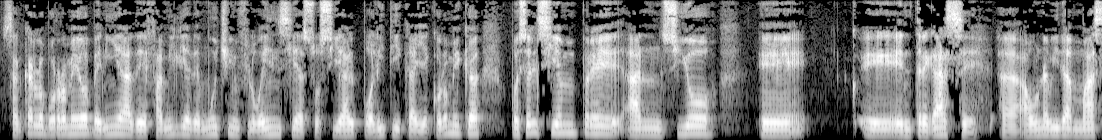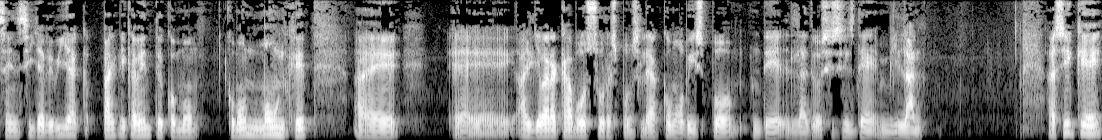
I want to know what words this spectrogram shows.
San Carlos Borromeo venía de familia de mucha influencia social, política y económica, pues él siempre ansió eh, eh, entregarse a, una vida más sencilla, vivía prácticamente como, como un monje eh, eh, al llevar a cabo su responsabilidad como obispo de la diócesis de Milán. Así que,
